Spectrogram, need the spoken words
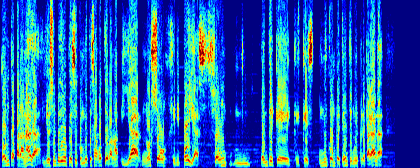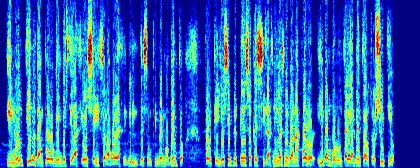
tonta para nada. Yo siempre digo que si cometes algo te van a pillar, no son gilipollas, son gente que, es muy competente y muy preparada y no entiendo tampoco qué investigación se hizo la Guardia Civil desde un primer momento, porque yo siempre pienso que si las niñas no iban a color, iban voluntariamente a otro sitio,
